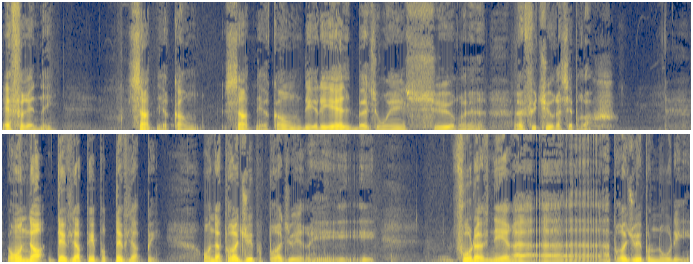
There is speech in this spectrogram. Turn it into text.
effréné, sans tenir compte, sans tenir compte des réels besoins sur un, un futur assez proche. On a développé pour développer. On a produit pour produire. Et il faut revenir à, à- à produire pour nourrir.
